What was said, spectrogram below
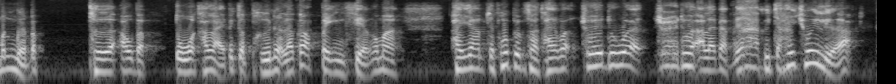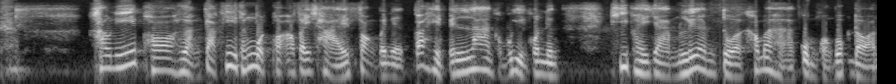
มันเหมือนแบบเธอเอาแบบตัวถลายไปกับพื้นเนี่ยแล้วก็เปล่งเสียงออกมา พยายามจะพูดเป็นภาษาไทยว่าช่วยด้วย ช่วยด้วยอะไรแบบเนี้ยคือจะให้ช่วยเหลือ ครับคราวนี้พอหลังจากที่ทั้งหมดพอเอาไฟฉายส่องไปเนี่ย ก็เห็นเป็นร่างของผู้หญิงคนหนึ่งที่พยายามเลื่อนตัวเข้ามาหากลุ่มของพวกดอน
